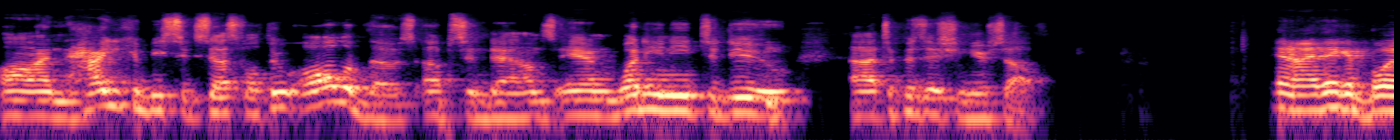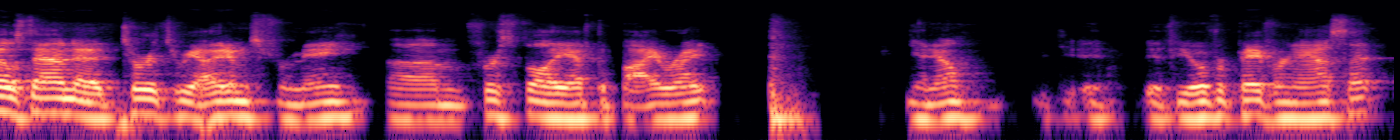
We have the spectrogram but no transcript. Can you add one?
on how you can be successful through all of those ups and downs and what do you need to do uh, to position yourself? You know i think it boils down to two or three items for me. Um, first of all you have to buy right. You know if you overpay for an asset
